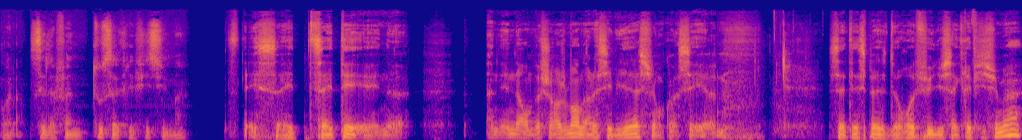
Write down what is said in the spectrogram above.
Voilà. C'est la fin de tout sacrifice humain. Et ça a, été une- un énorme changement dans la civilisation. quoi. C'est euh, cette espèce de refus du sacrifice humain.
